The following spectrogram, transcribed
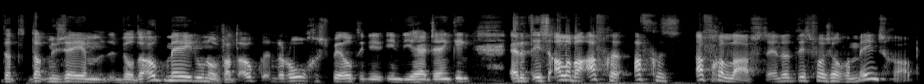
dat, dat museum wilde ook meedoen of had ook een rol gespeeld in die, in die herdenking. En het is allemaal afge, afge, afgelast. En dat is voor zo'n gemeenschap.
